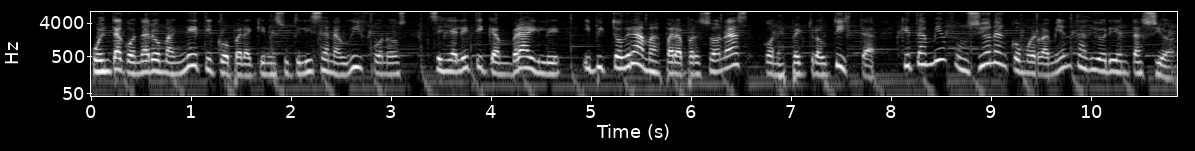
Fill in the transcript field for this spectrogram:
Cuenta con aro magnético para quienes utilizan audífonos, señalética en braille y pictogramas para personas con espectro autista, que también funcionan como herramientas de orientación.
